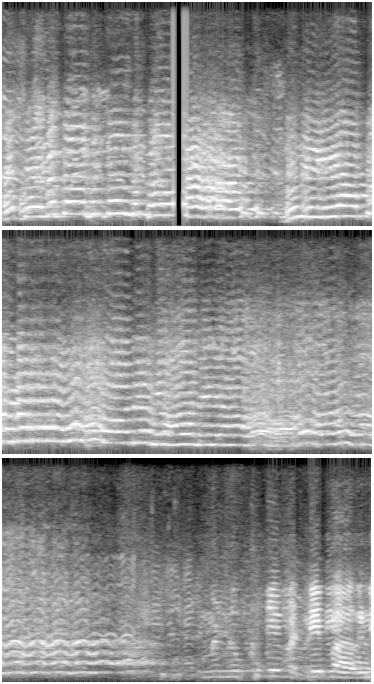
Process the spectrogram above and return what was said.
ਬੱਚੇ ਨੂੰ ਕਾਲ ਗੱਲ people.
